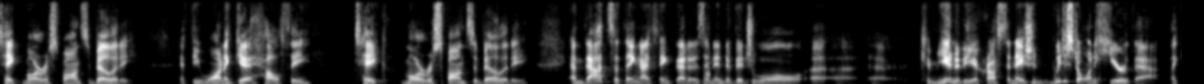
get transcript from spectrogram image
take more responsibility. If you want to get healthy take more responsibility. And that's the thing i think that as an individual uh, uh, uh community across the nation we just don't want to hear that. Like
